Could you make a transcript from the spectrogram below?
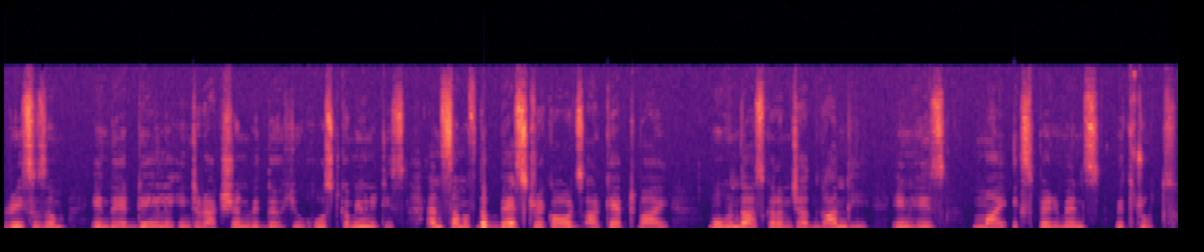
racism in their daily interaction with the host communities and some of the best records are kept by Mohandas Karamchand Gandhi in his My Experiments with Truth.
